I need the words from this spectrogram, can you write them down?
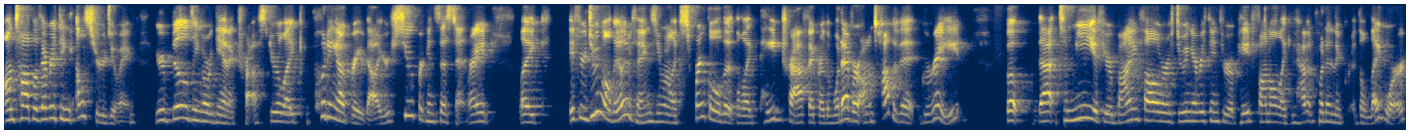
on top of everything else you're doing. You're building organic trust. You're like putting out great value. You're super consistent, right? Like if you're doing all the other things, you want to like sprinkle the, the like paid traffic or the whatever on top of it, great. But that to me, if you're buying followers, doing everything through a paid funnel, like you haven't put in the, the legwork,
